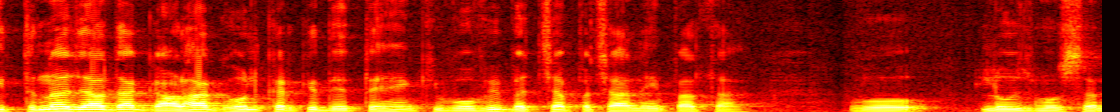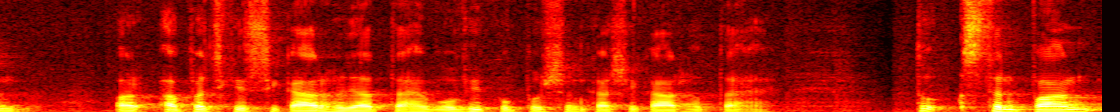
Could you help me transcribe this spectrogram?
इतना ज़्यादा गाढ़ा घोल करके देते हैं कि वो भी बच्चा पचा नहीं पाता। वो लूज मोशन और अपच के शिकार हो जाता है, वो भी कुपोषण का शिकार होता है। तो स्तनपान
